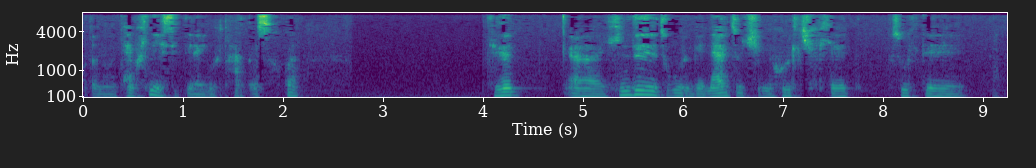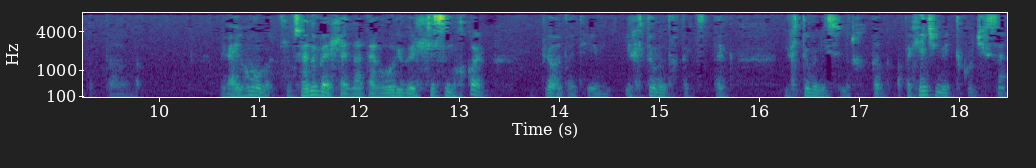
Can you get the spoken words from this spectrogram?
одоо нэг тамхины хэсэг дээр аягүйх таардаг байсан байхгүй. Тэгээд хиндээ зүгээр ингээ найз зүүн шиг нөхөрлж эхлээд сүултээ одоо нэг айгүй тийм сонирн байдлаа надад өөрийгөө илчилсэн байхгүй. Би одоо тийм эрэгтэй хүн татагддаг, эрэгтэй хүнийг сонирхдаг. Одоо хинч мэдэхгүй ч гэсэн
